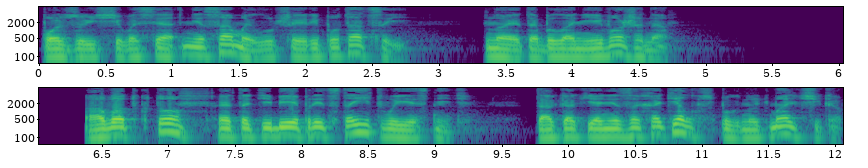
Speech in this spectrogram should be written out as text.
пользующегося не самой лучшей репутацией. Но это была не его жена. А вот кто, это тебе и предстоит выяснить, так как я не захотел вспугнуть мальчика.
